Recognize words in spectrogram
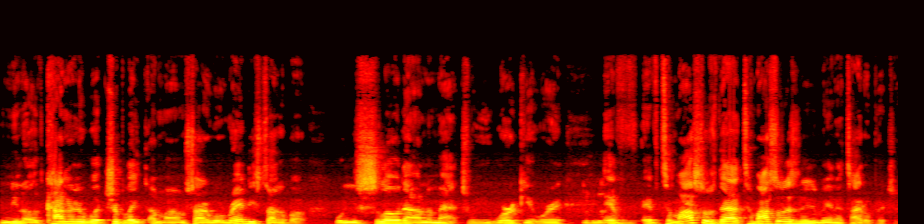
And, you know, kind of what Triple H. I'm, I'm sorry, what Randy's talking about, where you slow down the match, where you work it. Where Mhm. if if Tommaso's that, Tommaso doesn't need to be in a title picture.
